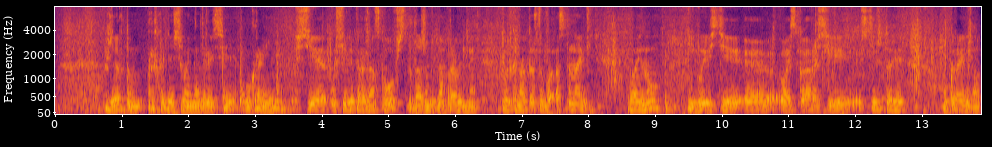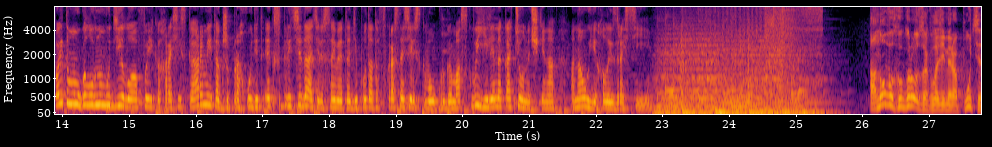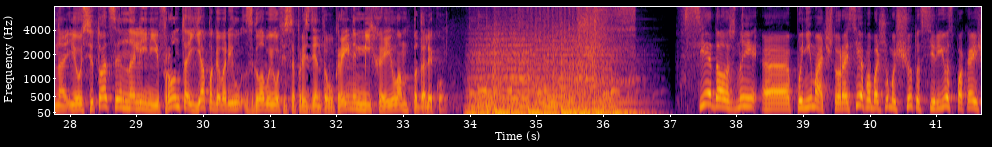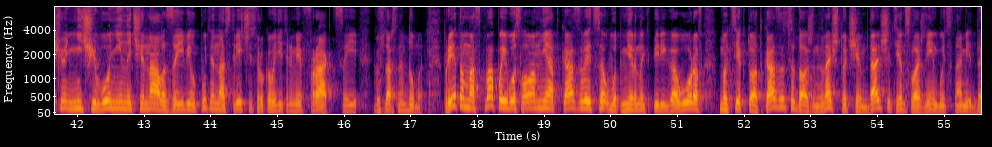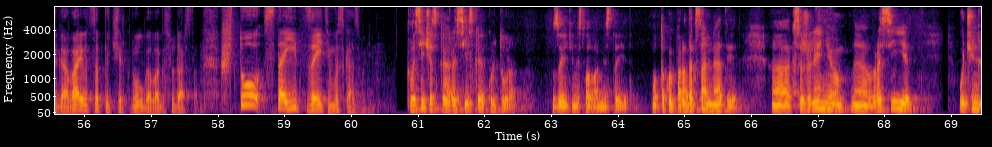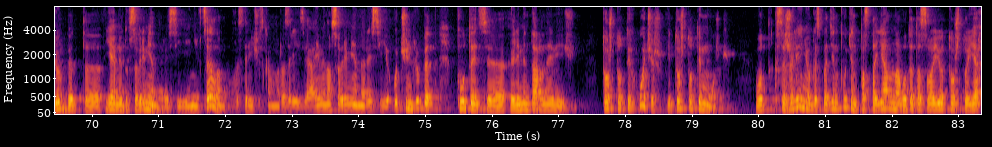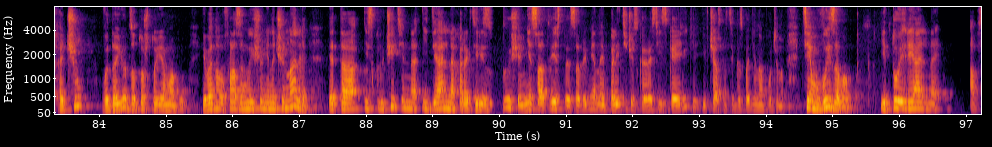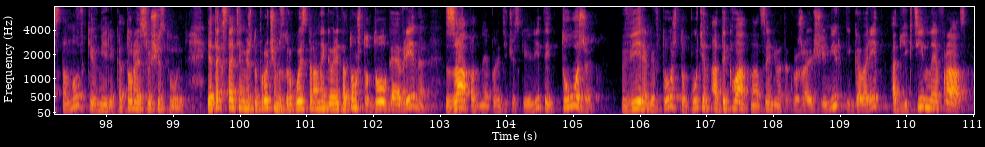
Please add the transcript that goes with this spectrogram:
жертвам происходящей военной агрессии в Украине. Все усилия гражданского общества должны быть направлены только на то, чтобы остановить войну и вывести э, войска России с территории Украины. По этому уголовному делу о фейках российской армии также проходит экс-председатель Совета депутатов Красносельского округа Москвы Елена Котеночкина. Она уехала из России. О новых угрозах Владимира Путина и о ситуации на линии фронта я поговорил с главой Офиса президента Украины Михаилом Подаляком. Все должны э, понимать, что Россия, по большому счету, всерьез пока еще ничего не начинала, заявил Путин на встрече с руководителями фракции Государственной Думы. При этом Москва, по его словам, не отказывается от мирных переговоров, но те, кто отказывается, должны знать, что чем дальше, тем сложнее будет с нами договариваться, подчеркнул глава государства. Что стоит за этим высказыванием? Классическая российская культура за этими словами стоит. Вот такой парадоксальный ответ. А, к сожалению, э, в России очень любят, э, я имею в виду в современной России, не в целом в историческом разрезе, а именно в современной России, очень любят путать э, элементарные вещи. То, что ты хочешь, и то, что ты можешь. Вот, к сожалению, господин Путин постоянно вот это свое «то, что я хочу» выдает за то, что я могу. И поэтому фраза «мы еще не начинали» — это исключительно идеально характеризующее несоответствие современной политической российской элите, и в частности господина Путина, тем вызовам и той реальной обстановке в мире, которая существует. Это, кстати, между прочим, с другой стороны говорит о том, что долгое время западные политические элиты тоже верили в то, что Путин адекватно оценивает окружающий мир и говорит объективные фразы.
